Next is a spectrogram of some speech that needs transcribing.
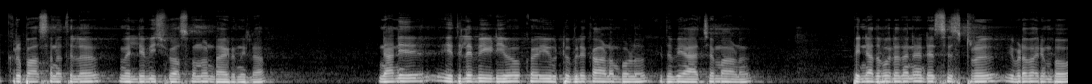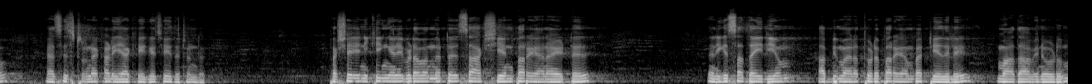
കൃപാസനത്തിൽ വലിയ വിശ്വാസമൊന്നും ഉണ്ടായിരുന്നില്ല. ഞാൻ ഇതിലെ വീഡിയോ ഒക്കെ യൂട്യൂബിൽ കാണുമ്പോൾ ഇത് വ്യാജമാണ്. പിന്നെ അതുപോലെ തന്നെ എന്റെ സിസ്റ്റർ ഇവിടെ വരുമ്പോൾ ആ സിസ്റ്ററിനെ കളിയാക്കുകയൊക്കെ ചെയ്തിട്ടുണ്ട്. പക്ഷേ എനിക്കിങ്ങനെ ഇവിടെ വന്നിട്ട് സാക്ഷിയൻ പറയാനായിട്ട് എനിക്ക് സധൈര്യം അഭിമാനത്തോടെ പറയാൻ പറ്റിയതിൽ മാതാവിനോടും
